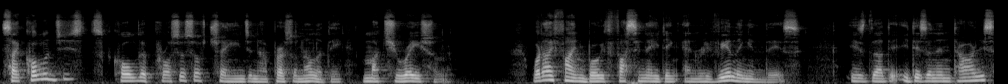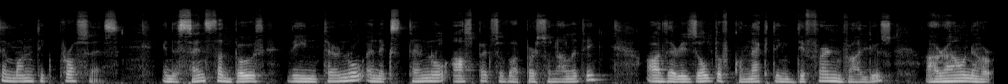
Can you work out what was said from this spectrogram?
Psychologists call the process of change in our personality maturation. What I find both fascinating and revealing in this is that it is an entirely semantic process in the sense that both the internal and external aspects of our personality are the result of connecting different values around our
